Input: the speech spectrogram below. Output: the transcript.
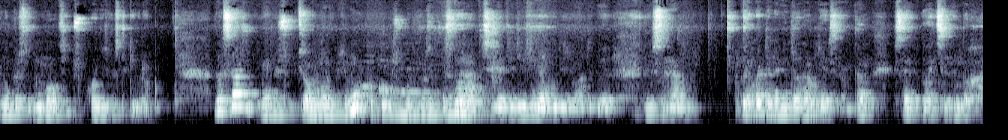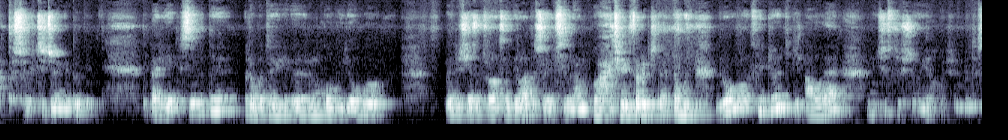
Мені просто домовилися, що входять ось такі бровки. Ну все, я більше в цьому не підніму, коли вже буду збиратися. Я тоді відео буду знімати інстаграм. Переходьте на відеограм та інстаграм, там все відбувається набагато швидше, ніж в ютубі. Тепер я йду сідати, робити е, ранкову йогу. Речі, я записалася на пілатес, а 7 ранку, чи 44, там будуть дорослі тьотки, але нічого страшного, я хочу робити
